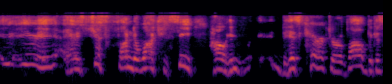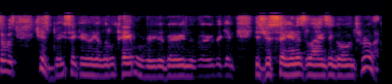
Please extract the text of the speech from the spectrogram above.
it was just fun to watch to see how he his character evolved because it was just basically a little table reader very in the very beginning. He's just saying his lines and going through it.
